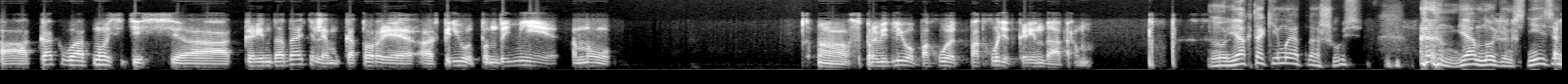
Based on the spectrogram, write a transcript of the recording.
а как вы относитесь а, к арендодателям, которые а, в период пандемии, ну, справедливо походят, подходят к арендаторам? Ну, я к таким и отношусь. я многим снизил.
